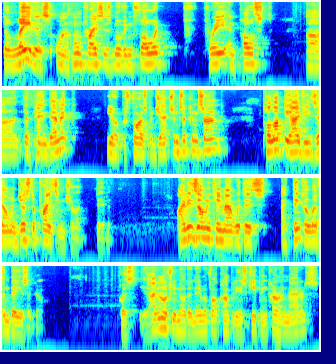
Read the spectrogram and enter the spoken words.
the latest on home prices moving forward, pre and post uh, the pandemic, you know, as far as projections are concerned, pull up the Ivy Zelman, just the pricing chart, David. Ivy Zelman came out with this, I think, 11 days ago. Because I don't know if you know, the name of our company is Keeping Current Matters.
